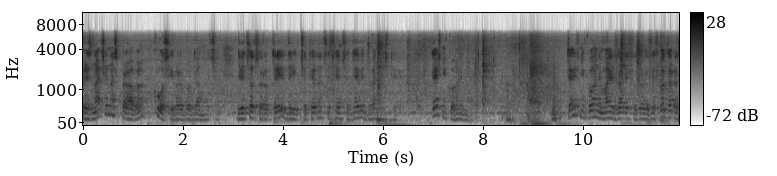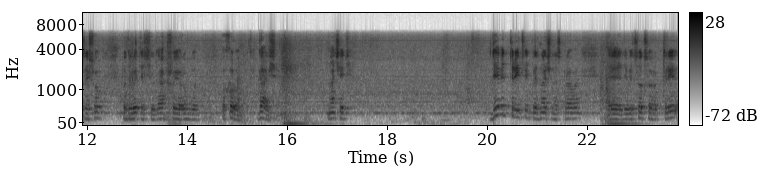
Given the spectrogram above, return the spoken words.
призначена справа Кос Ігоря Богдановича 943 дріб 14 79 24. Теж нікого немає. Теж нікого немає в залі судових. От зараз зайшов подивитися сюди, що я роблю охоронник. Далі. Значить, 9.30 призначена справа е, 943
